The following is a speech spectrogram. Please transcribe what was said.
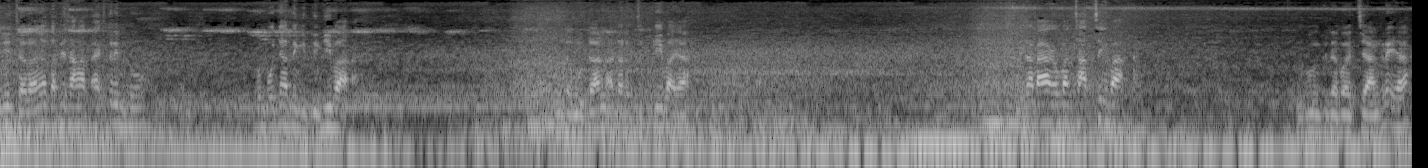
Ini jalannya tadi sangat ekstrim tuh. Rumputnya tinggi-tinggi Pak. Mudah-mudahan ada rezeki Pak ya. Bisa kayak kawan cacing Pak. Berhubung tidak bawa jangkrik ya.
